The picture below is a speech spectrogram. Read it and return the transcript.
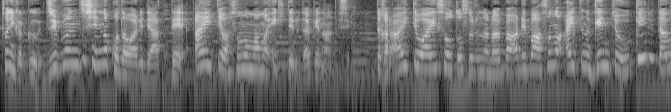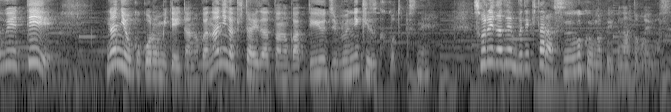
とにかく自分自身のこだわりであって相手はそのまま生きてるだけなんですよ。だから相手を愛そうとするならばあればその相手の現状を受け入れた上で何を試みていたのか何が期待だったのかっていう自分に気づくことですね。それが全部できたらすごくうまくいくなと思います。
